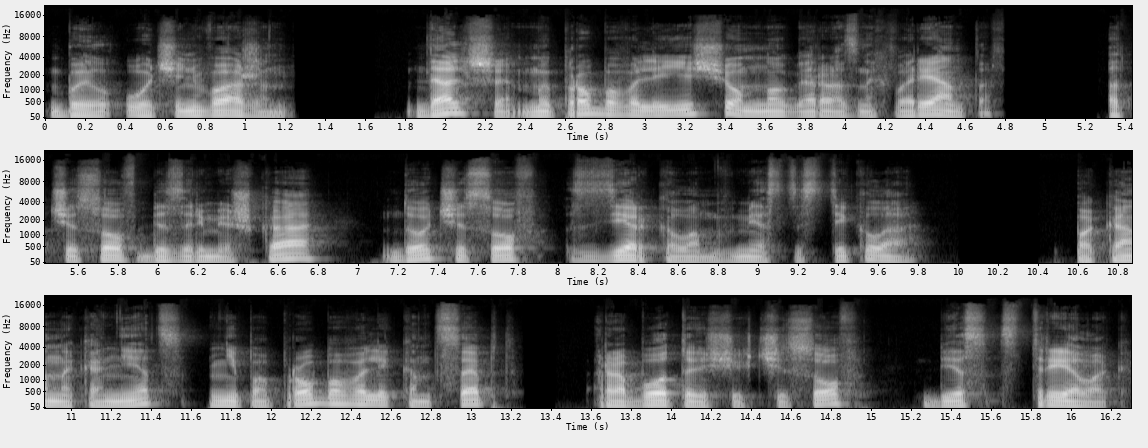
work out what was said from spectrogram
был очень важен. Дальше мы пробовали еще много разных вариантов. От часов без ремешка до часов с зеркалом вместо стекла пока, наконец, не попробовали концепт работающих часов без стрелок.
